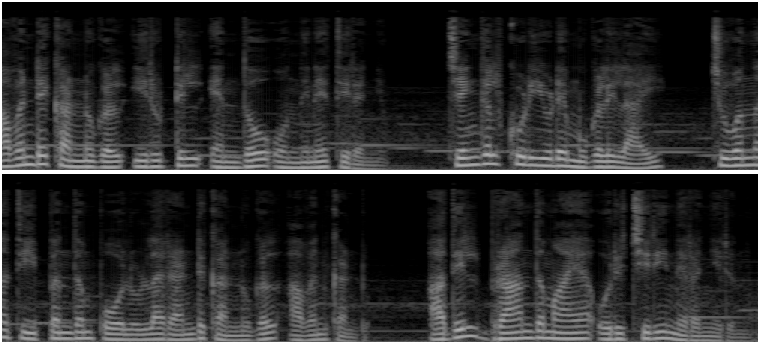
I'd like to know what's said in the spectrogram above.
അവന്റെ കണ്ണുകൾ ഇരുട്ടിൽ എന്തോ ഒന്നിനെ തിരഞ്ഞു. ചെങ്കൽക്കുടിയുടെ മുകളിലായി ചുവന്ന തീപ്പന്തം പോലുള്ള രണ്ട് കണ്ണുകൾ അവൻ കണ്ടു. അതിൽ ഭ്രാന്തമായ ഒരു ചിരി നിറഞ്ഞിരുന്നു.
